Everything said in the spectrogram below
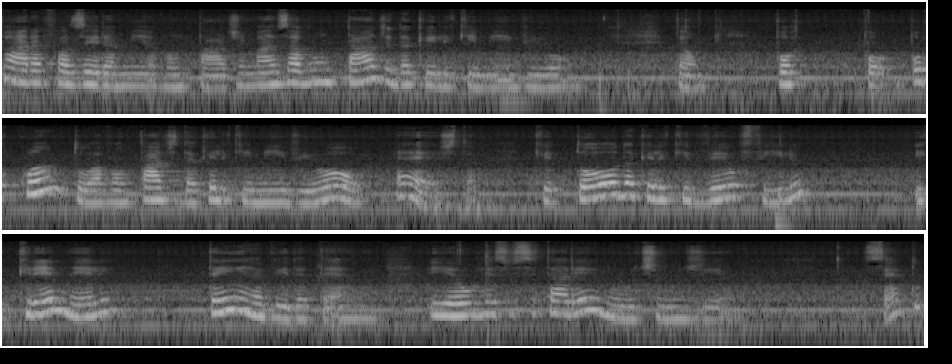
para fazer a minha vontade, mas a vontade daquele que me enviou. Então, por, por, por quanto a vontade daquele que me enviou é esta, que todo aquele que vê o Filho e crê nele tenha a vida eterna, e eu ressuscitarei no último dia. Certo?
